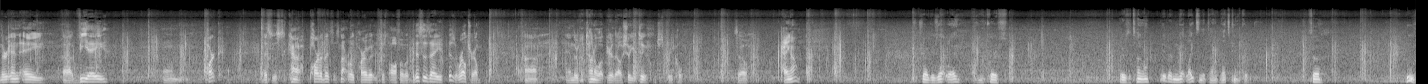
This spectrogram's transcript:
they're in a uh, VA um, park. This is kind of part of it. It's not really part of it. It's just off of it. But this is a this is a rail trail, uh, and there's a tunnel up here that I'll show you too, which is pretty cool. So, hang on. Trail goes that way, and of course, there's a tunnel. They've even got lights in the tunnel. That's kind of cool. So, whew,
